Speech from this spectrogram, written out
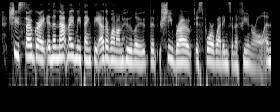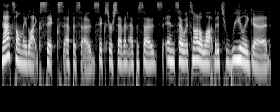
She's so great. And then that made me think the other one on Hulu that she wrote is Four Weddings and a Funeral. And that's only like six episodes, six or seven episodes. And so it's not a lot, but it's really good.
